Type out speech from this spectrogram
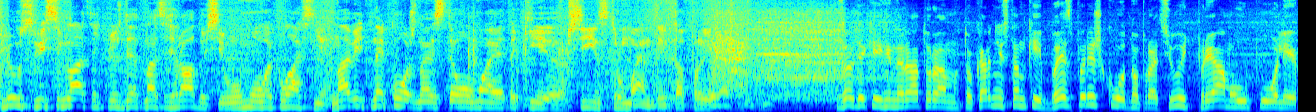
Плюс 18, плюс 19 градусів, умови класні. Навіть не кожна СТО має такі всі інструменти та прилади. Завдяки генераторам токарні станки безперешкодно працюють прямо у полі.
